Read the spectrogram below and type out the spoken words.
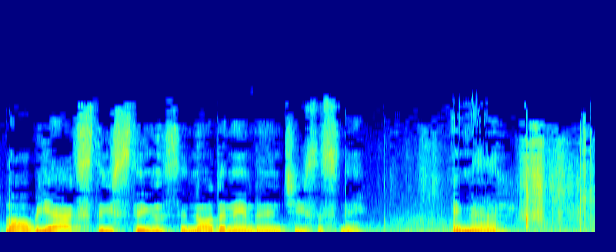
Lord, we ask these things in no other name than in Jesus' name. Amen.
